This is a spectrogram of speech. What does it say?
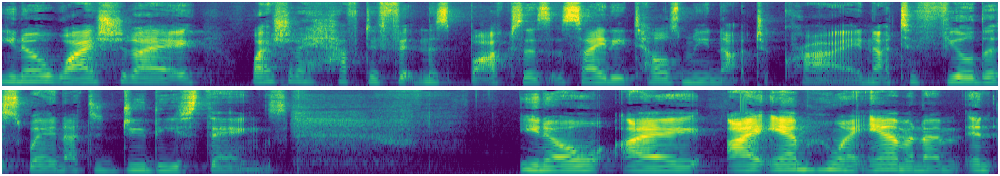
you know why should I why should I have to fit in this box that society tells me not to cry, not to feel this way, not to do these things? You know, I I am who I am and I'm in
